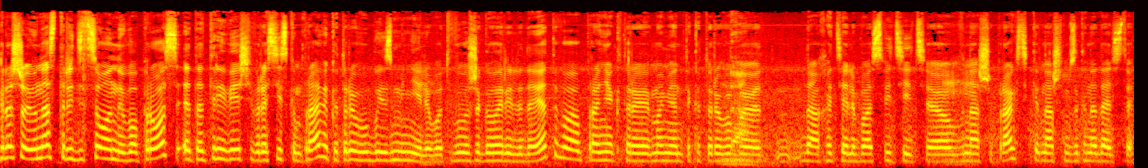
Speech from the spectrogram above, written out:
Хорошо, и у нас традиционный вопрос. Это три вещи в российском праве, которые вы бы изменили. Вот вы уже говорили до этого про некоторые моменты, которые вы да. бы да, хотели бы осветить э, в нашей практике, в нашем законодательстве.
